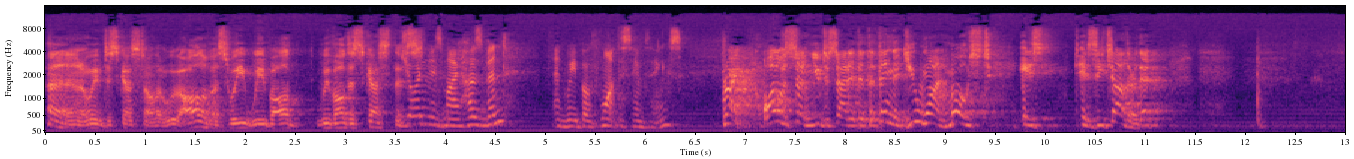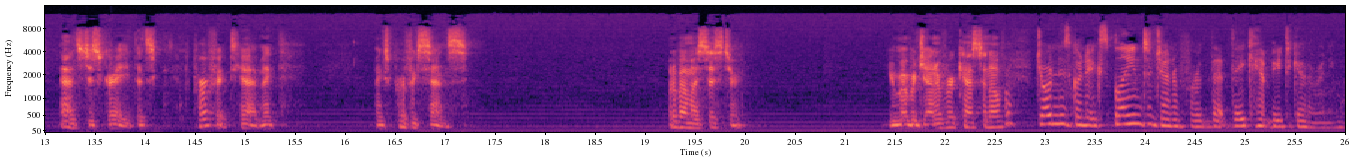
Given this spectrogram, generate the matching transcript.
I don't know. We've discussed all of we, all of us. We we've all we've all discussed this. Jordan is my husband, and we both want the same things. Right. All of a sudden, you've decided that the thing that you want most is is each other. That. Yeah, it's just great. That's perfect. Yeah, it make, makes perfect sense. What about my sister? You remember Jennifer Casanova? Jordan is going to explain to Jennifer that they can't be together anymore.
